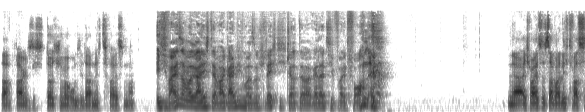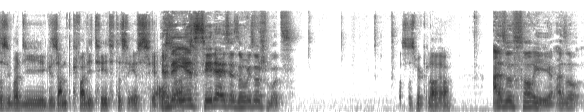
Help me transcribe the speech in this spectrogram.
Da fragen sich die Deutschen, warum sie da nichts reißen, ne? Ich weiß aber gar nicht, der war gar nicht mal so schlecht. Ich glaube, der war relativ weit vorne. Ja, ich weiß jetzt aber nicht, was das über die Gesamtqualität des ESC Ja, aussagt. der ESC, der ist ja sowieso Schmutz. Das ist mir klar, ja. Also, sorry. Also,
